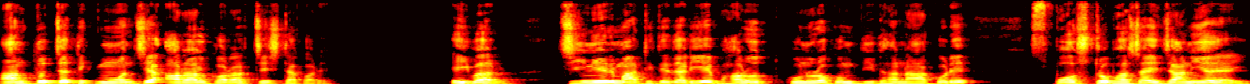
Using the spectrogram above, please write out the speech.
আন্তর্জাতিক মঞ্চে আড়াল করার চেষ্টা করে। এইবার চীনের মাটিতে দাঁড়িয়ে ভারত কোনো রকম দ্বিধা না করে স্পষ্ট ভাষায় জানিয়ে দেয়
